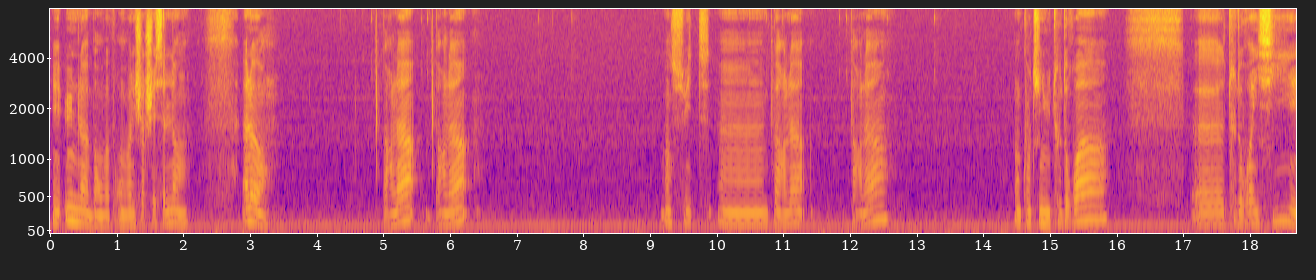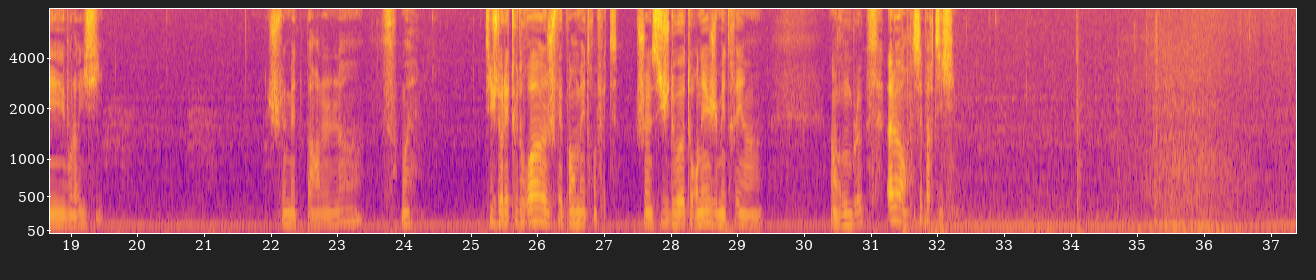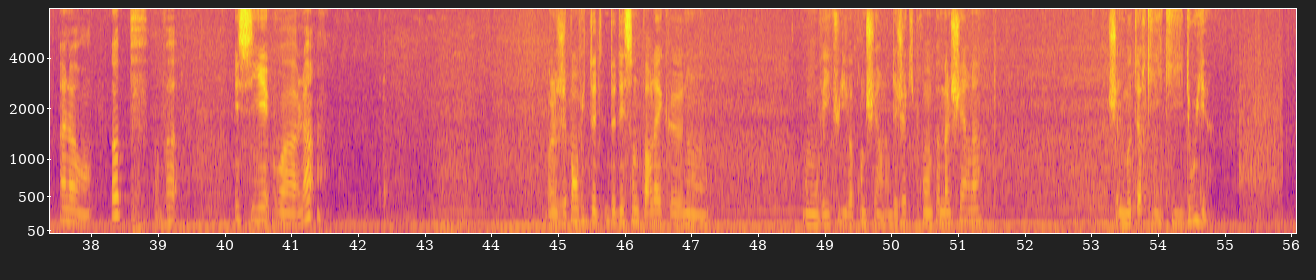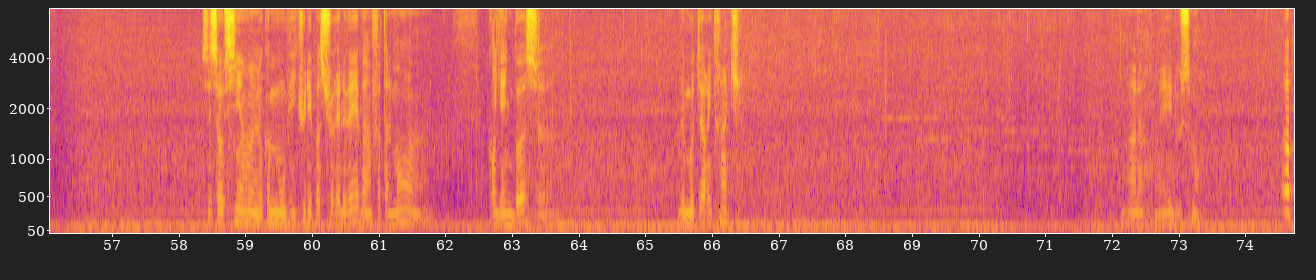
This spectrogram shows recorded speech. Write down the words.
Et une là. Bon, on va, on va aller chercher celle-là. hein. Alors. Par là, par là. Ensuite, euh, par là, par là. On continue tout droit. Euh, tout droit ici et voilà ici. Je vais mettre par là. Ouais. Si je dois aller tout droit, je vais pas en mettre en fait. Je- si je dois tourner, je mettrai un, rond bleu. Alors, c'est parti. Alors, hop, on va essayer, voilà. Voilà, j'ai pas envie de, de descendre par là que... Non, mon véhicule, il va prendre cher. Déjà qu'il prend pas mal cher, là. J'ai le moteur qui, qui douille. C'est ça aussi, hein, comme mon véhicule est pas surélevé, ben fatalement, euh, quand il y a une bosse, euh, le moteur il trinque. Voilà, allez doucement. Hop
